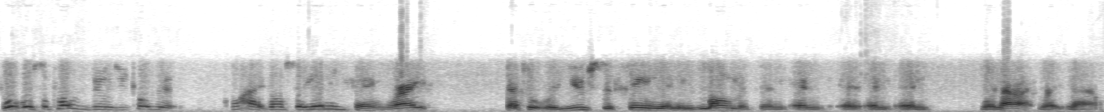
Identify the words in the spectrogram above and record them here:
What we're supposed to do is you're supposed to quiet, don't say anything, right? That's what we're used to seeing in these moments, and and and, and we're not right now.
